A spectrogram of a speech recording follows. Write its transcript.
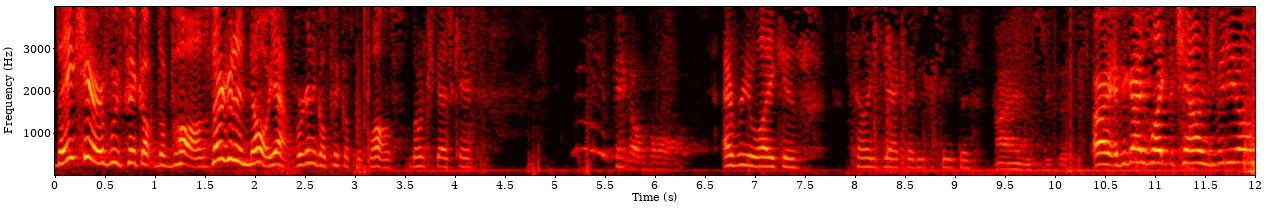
They care if we pick up the balls. They're gonna know, yeah, we're gonna go pick up the balls. Don't you guys care? Pick up balls. Every like is telling Jack that he's stupid. I am stupid. Alright, if you guys like the challenge videos,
